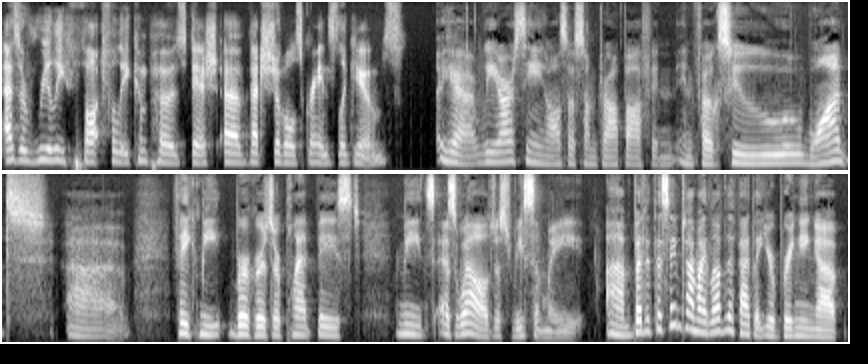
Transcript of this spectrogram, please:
as a really thoughtfully composed dish of vegetables, grains, legumes. Yeah, we are seeing also some drop off in in folks who want uh, fake meat burgers or plant based meats as well. Just recently, um, but at the same time, I love the fact that you're bringing up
